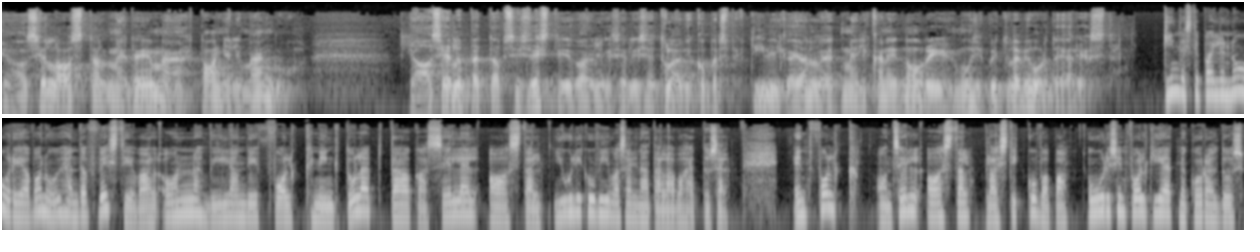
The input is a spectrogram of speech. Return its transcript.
ja sel aastal me teeme Danieli mängu. ja see lõpetab siis festivali sellise tulevikuperspektiiviga jälle, et meil ikka neid noori muusikuid tuleb juurde järjest kindlasti palju noori ja vanu ühendav festival on Viljandi folk ning tuleb ta ka sellel aastal, juulikuu viimasel nädalavahetusel. ent folk on sel aastal plastikuvaba. uurisin folgi jäätmekorraldus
